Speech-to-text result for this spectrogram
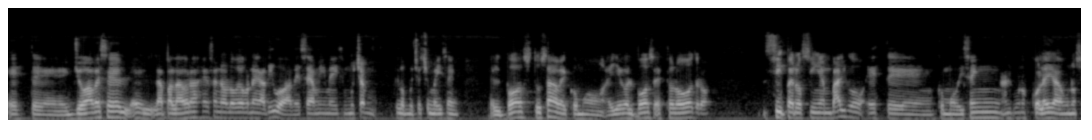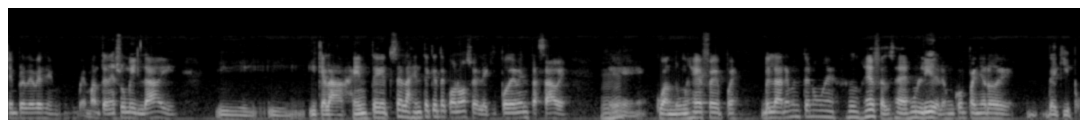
Este yo a veces la palabra jefe no lo veo negativo. A veces a mí me dicen muchas los muchachos me dicen el boss tú sabes como ahí llegó el boss esto lo otro Sí, pero sin embargo, este, como dicen algunos colegas, uno siempre debe mantener su humildad y, y, que la gente, o sea, la gente que te conoce, el equipo de venta sabe eh, cuando un jefe, pues, verdaderamente no es un jefe, o sea, es un líder, es un compañero de, equipo.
